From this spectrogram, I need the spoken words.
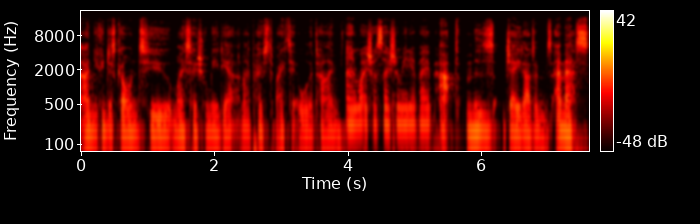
And you can just go onto my social media and I post about it all the time And what is your social media, babe? at Ms. Jayde Adams, MS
